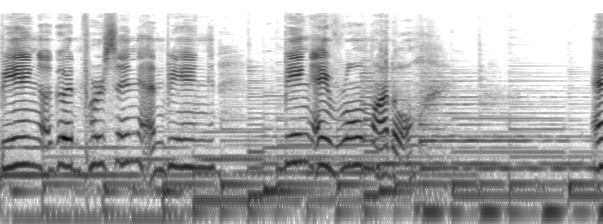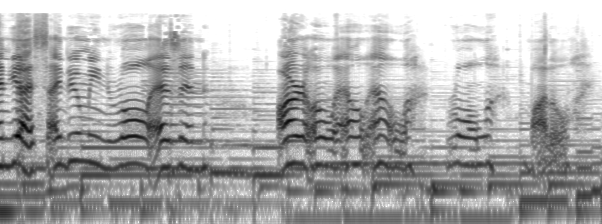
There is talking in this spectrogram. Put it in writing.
being a good person and being being a role model. And yes, I do mean roll as in R O L L roll model.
